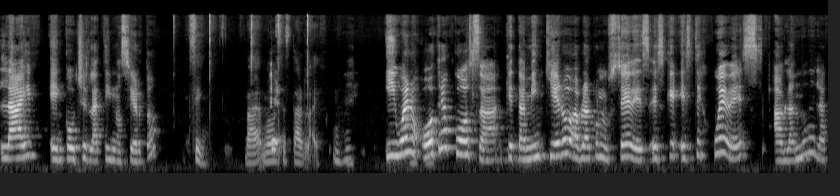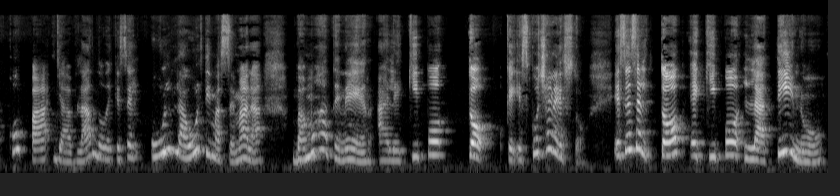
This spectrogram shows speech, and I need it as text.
live en Coaches Latinos, ¿cierto? Sí, vamos a eh, estar live. Y bueno, otra cosa que también quiero hablar con ustedes es que este jueves, hablando de la Copa y hablando de que es el, la última semana, vamos a tener al equipo top. Ok, escuchen esto. Este es el top equipo latino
